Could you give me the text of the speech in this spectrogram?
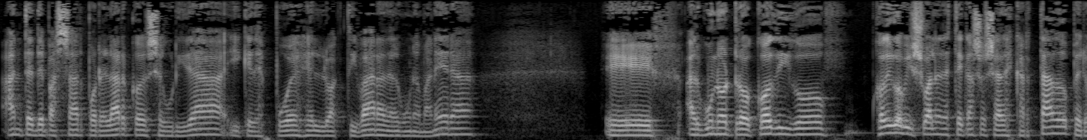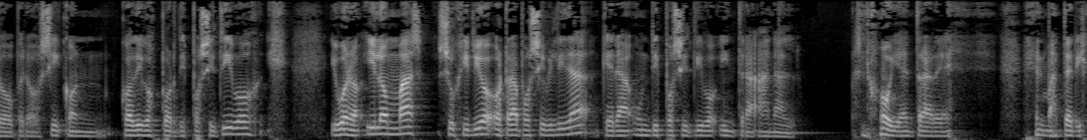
antes de pasar por el arco de seguridad y que después él lo activara de alguna manera. Eh, algún otro código, código visual en este caso se ha descartado, pero, pero sí con códigos por dispositivos. Y, bueno, Elon Musk sugirió otra posibilidad, que era un dispositivo intraanal. No voy a entrar en, materia.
